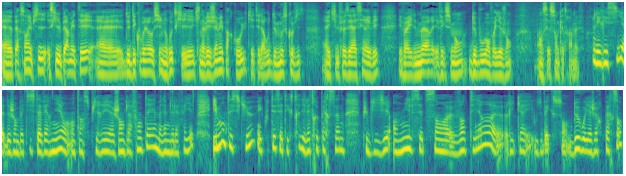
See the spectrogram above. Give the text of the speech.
euh, persan et puis ce qui lui permettait euh, de découvrir aussi une route qui- qu'il n'avait jamais parcourue, qui était la route de Moscovie, euh, qui le faisait assez rêver. Et voilà, il meurt effectivement debout en voyageant en 1689. Les récits de Jean-Baptiste Tavernier ont inspiré Jean de La Fontaine, Madame de Lafayette et Montesquieu. Écoutez cet extrait des Lettres persanes publié en 1721. Euh, Rika et Ouzbek sont deux voyageurs persans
